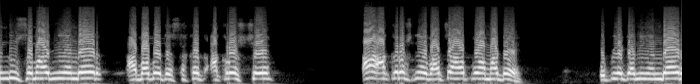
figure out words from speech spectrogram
હિન્દુ સમાજની અંદર આ બાબતે સખત આક્રોશ છે. આ આક્રોશને વાચા આપવા માટે ઉપલેટાની અંદર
